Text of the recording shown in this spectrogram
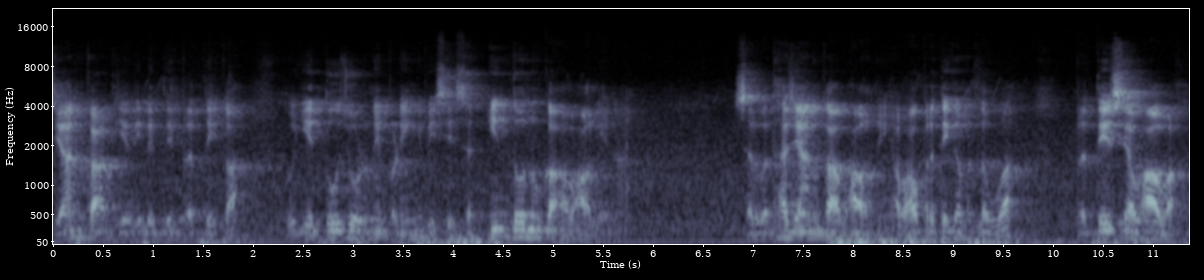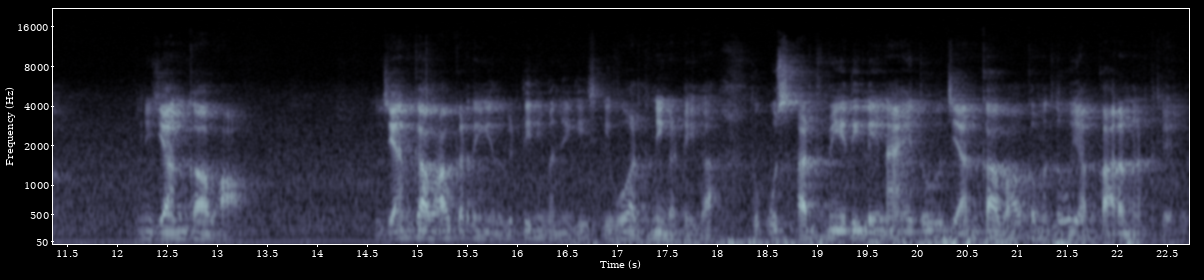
ज्ञान का अर्थ यदि लेते हैं प्रत्यय का तो ये दो जोड़ने पड़ेंगे विशेषण। इन दोनों का अभाव लेना है। सर्वथा ज्ञान का अभाव नहीं। अभाव प्रत्यय का मतलब हुआ, प्रत्यय से अभाव यानी ज्ञान का अभाव। तो ज्ञान का अभाव कर देंगे तो वृत्ति नहीं बनेगी इसलिए वो अर्थ नहीं घटेगा। तो उस अर्थ में यदि लेना है तो ज्ञान का अभाव का मतलब वो या कारण अर्थ ले लो,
